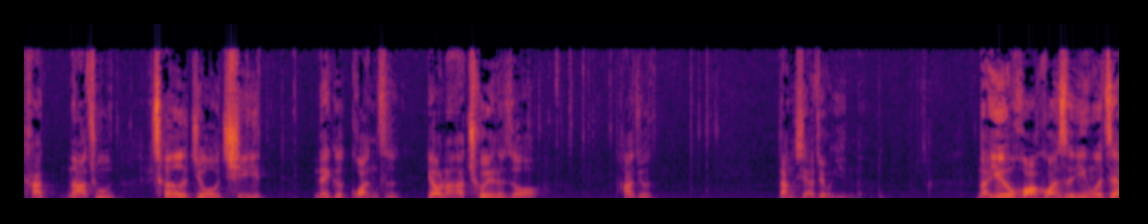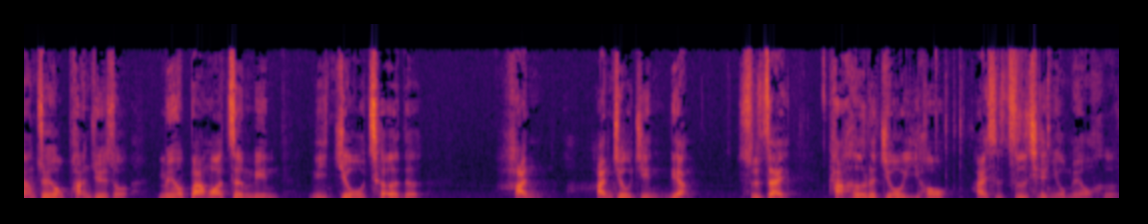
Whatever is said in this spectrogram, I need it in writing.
他拿出测酒器那个管子，要让他吹的时候，他就当下就赢了。那也有法官是因为这样，最后判决说没有办法证明你酒测的含含酒精量是在他喝了酒以后，还是之前有没有喝？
